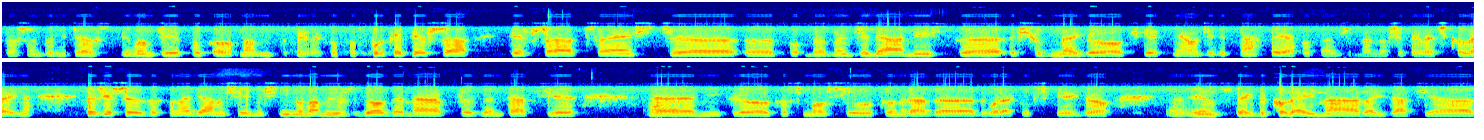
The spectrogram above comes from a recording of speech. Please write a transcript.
Przepraszam, bo mi teraz mam tutaj, o, mam tutaj taką podpórkę. Pierwsza, pierwsza część e, e, będzie miała miejsce 7 kwietnia o 19, a potem będą się pojawiać kolejne. Też jeszcze zastanawiamy się i myślimy, mamy już zgodę na prezentację e, mikrokosmosu Konrada Dworakowskiego, więc jakby kolejna realizacja e,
